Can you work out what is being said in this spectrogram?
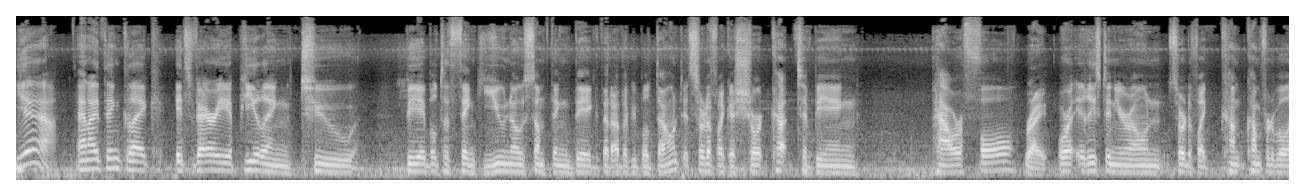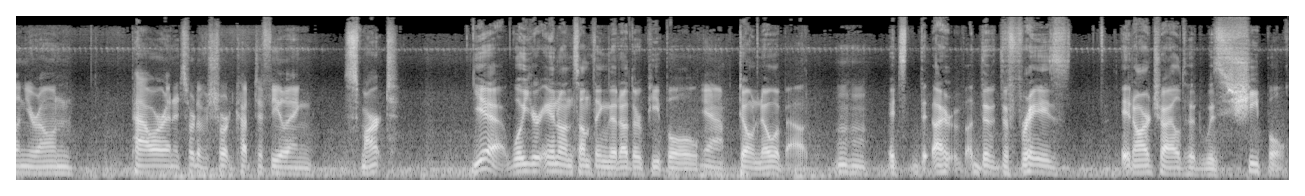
Yeah. And I think like it's very appealing to be able to think you know something big that other people don't. It's sort of like a shortcut to being powerful. Right. Or at least in your own sort of like com- comfortable in your own power and it's sort of a shortcut to feeling smart. Yeah, well, you're in on something that other people Yeah. don't know about. Mhm. It's the, I, the the phrase in our childhood was sheeple.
